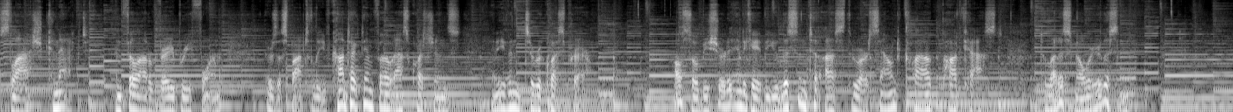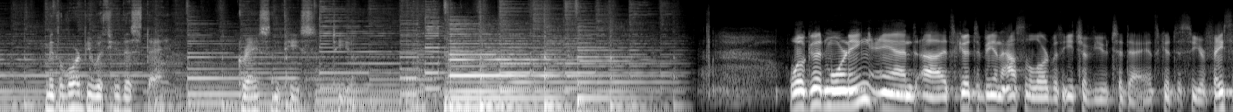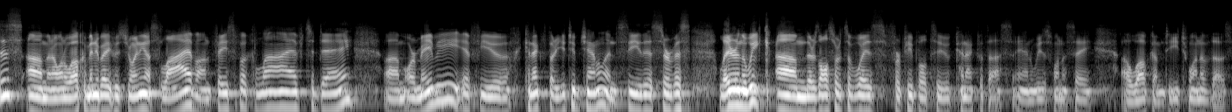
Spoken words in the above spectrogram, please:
slash connect and fill out a very brief form. There's a spot to leave contact info, ask questions, and even to request prayer. Also, be sure to indicate that you listen to us through our SoundCloud podcast to let us know where you're listening. May the Lord be with you this day. Grace and peace to you. Well, good morning, and uh, it's good to be in the house of the Lord with each of you today. It's good to see your faces, um, and I want to welcome anybody who's joining us live on Facebook Live today. Um, or maybe if you connect with our YouTube channel and see this service later in the week, um, there's all sorts of ways for people to connect with us, and we just want to say uh, welcome to each one of those.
